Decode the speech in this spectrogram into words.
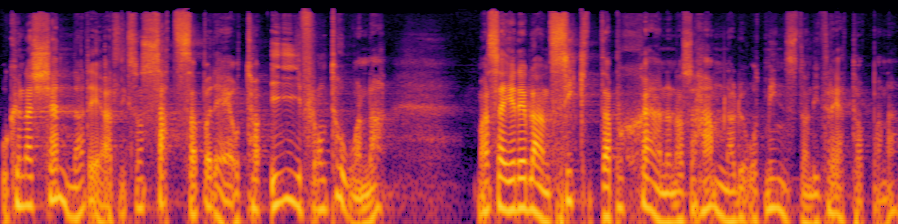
Och kunna känna det, att liksom satsa på det och ta i från tårna. Man säger det ibland, sikta på stjärnorna så hamnar du åtminstone i trädtopparna.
